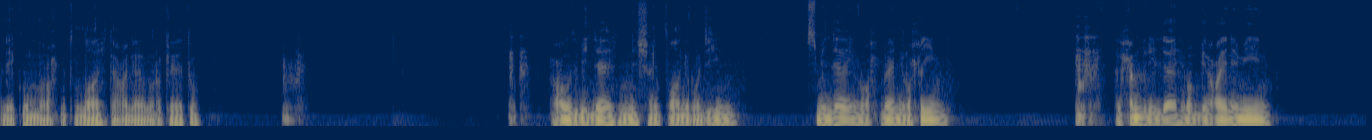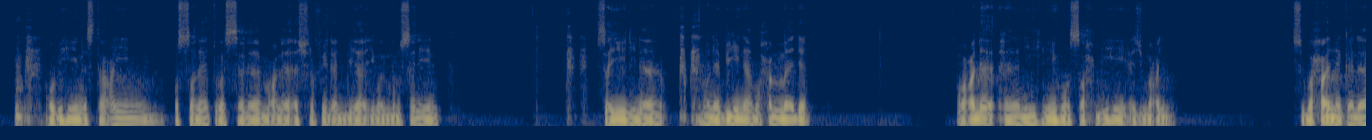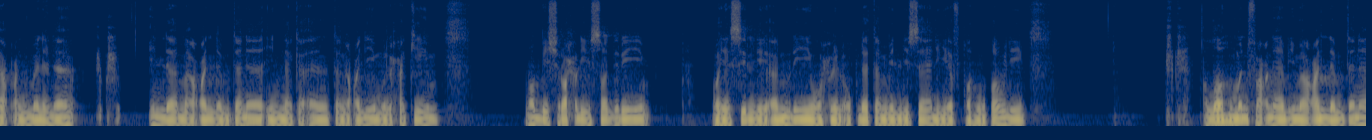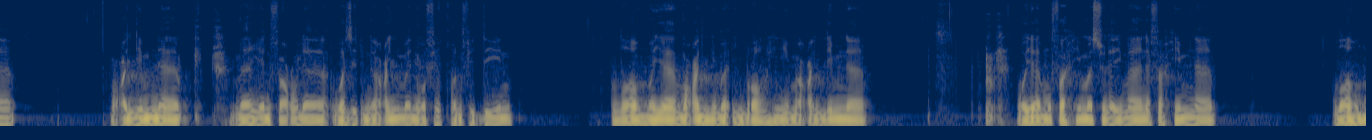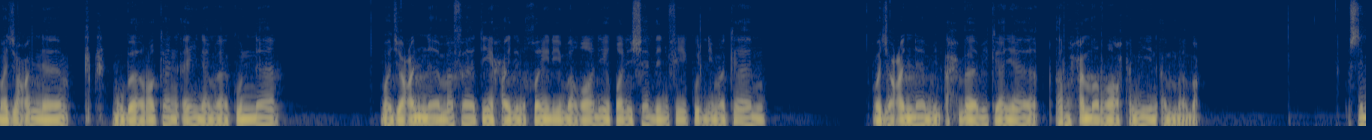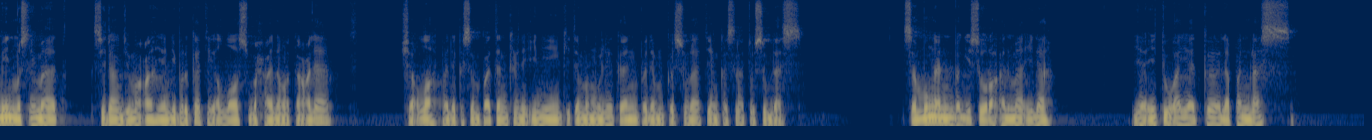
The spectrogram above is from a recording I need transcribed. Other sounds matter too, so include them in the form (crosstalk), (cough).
عليكم ورحمة الله تعالى وبركاته. أعوذ بالله من الشيطان الرجيم. بسم الله الرحمن الرحيم. الحمد لله رب العالمين. وبه نستعين. والصلاة والسلام على أشرف الأنبياء والمرسلين. سيدنا ونبينا محمد وعلى آله وصحبه أجمعين. سبحانك لا علم لنا إلا ما علمتنا إنك أنت العليم الحكيم. رب اشرح لي صدري ويسر لي أمري واحلل عقدة من لساني يفقه قولي. اللهم انفعنا بما علمتنا وعلمنا ما ينفعنا وزدنا علما وفقا في الدين. اللهم يا معلم إبراهيم علمنا ويا مفهم سليمان فهمنا. اللهم اجعلنا مباركا أينما كنا وجعلنا مفاتيح للخير مغاليق لشذ في كل مكان. وجعلنا من أحبابك يا arhamar rahimin amma ba' Muslimin muslimat sidang jemaah yang diberkati Allah Subhanahu wa taala insyaallah pada kesempatan kali ini kita memulakan pada muka surat yang ke-111 sambungan bagi surah al-maidah iaitu ayat ke-18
